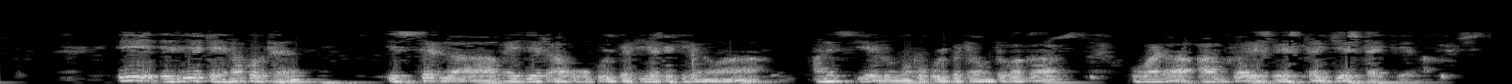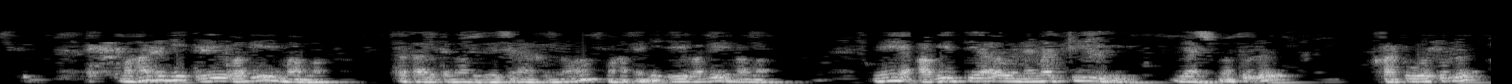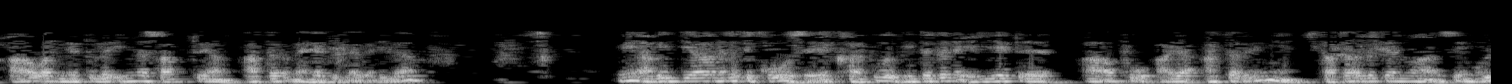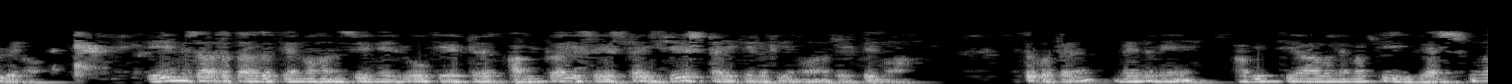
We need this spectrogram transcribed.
ඒ එළියට එනකොට ඉස්සෙල්ලා මේ එළියට ආපු කුකුල් පැටියට කියනවා අනිත් සියලුම කුකුල් පැටවුන්ට වඩා වඩා අග්‍රයි ශ්‍රේෂ්ඨයි ජේෂ්ඨයි කියනවා. මහණෙනි ඒ වගේ මම සතරතන දේශනා කරනවා මහණෙනි ඒ වගේ මම මේ අවිද්‍යාව නැමැති යස්ම තුල කටුව තුල ආවරණය තුල ඉන්න සත්වයන් අතරම හැදිලා වැඩිලා මේ අවිද්‍යාව නැමැති කෝෂේ කටුව විදගෙන එළියට ආපු අය අතරින් තථාගතයන් වහන්සේ මුල් වෙනවා. ඒ නිසා තථාගතයන් වහන්සේ මේ ලෝකයට අග්‍රයි ශ්‍රේෂ්ඨයි ශ්‍රේෂ්ඨයි කියලා කියනවා කියනවා. එතකොට මෙන්න මේ අවිද්‍යාව නැමැති වැස්ම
